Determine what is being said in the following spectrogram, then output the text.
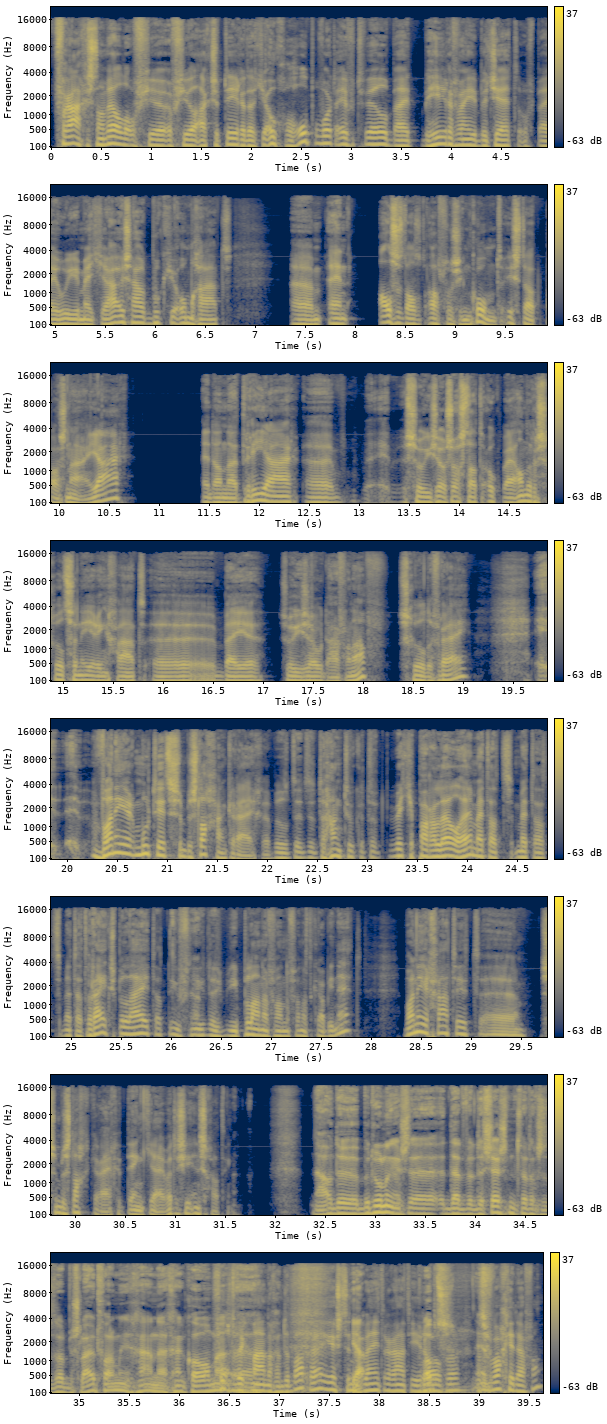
vraag is dan wel of je, of je wil accepteren dat je ook geholpen wordt eventueel bij het beheren van je budget of bij hoe je met je huishoudboekje omgaat. Ehm, en als het al tot aflossing komt, is dat pas na een jaar. En dan na drie jaar, eh, sowieso zoals dat ook bij andere schuldsanering gaat, eh, ben je sowieso daarvan af, schuldenvrij. Wanneer moet dit zijn beslag gaan krijgen? Het, hangt natuurlijk een beetje parallel hè, met, dat, met, dat, met dat rijksbeleid, dat, die, die, plannen van, van het kabinet. Wanneer gaat dit eh, zijn beslag krijgen, denk jij? Wat is je inschatting? Nou, de bedoeling is eh, dat we de 26e tot besluitvorming gaan, eh, gaan komen. Volgende week maandag een debat, hè? Eerst in ja, de gemeenteraad hierover. klopt. Wat verwacht je daarvan?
